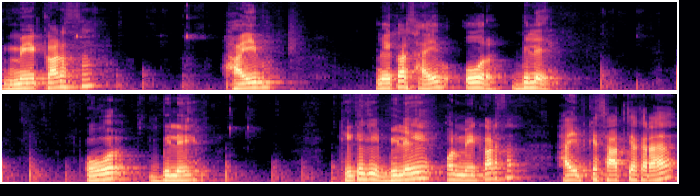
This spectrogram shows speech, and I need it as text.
makers hive makers hive और बिले और बिले। ठीक है जी, बिले और मेकर्स हाइव के साथ क्या करा है?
